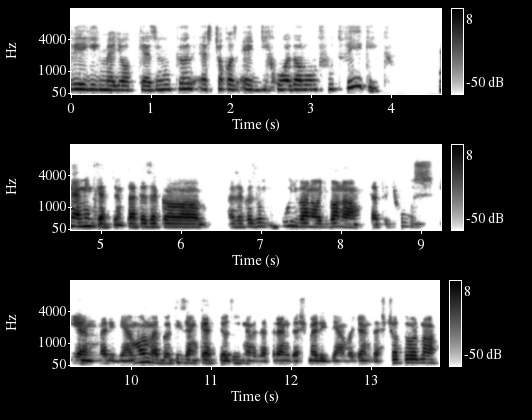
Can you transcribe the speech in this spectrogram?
végig megy a kezünkön, ez csak az egyik oldalon fut végig? Nem, mindkettőn. Tehát ezek, a, ezek az úgy, úgy van, hogy van a, tehát hogy 20 ilyen meridián van, ebből 12 az úgynevezett rendes meridián vagy rendes csatorna,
